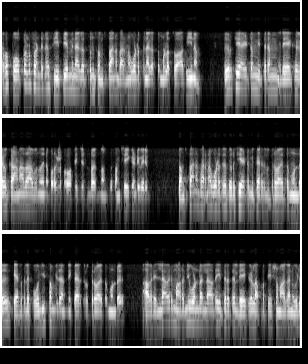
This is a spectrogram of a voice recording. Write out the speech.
അപ്പൊ പോപ്പുലർ ഫ്രണ്ടിന് സി പി എമ്മിനകത്തും സംസ്ഥാന ഭരണകൂടത്തിനകത്തുമുള്ള സ്വാധീനം തീർച്ചയായിട്ടും ഇത്തരം രേഖകൾ കാണാതാവുന്നതിന് പുറകിൽ പ്രവർത്തിച്ചിട്ടുണ്ടോ എന്ന് നമുക്ക് സംശയിക്കേണ്ടി വരും. സംസ്ഥാന ഭരണകൂടത്തിന് തീർച്ചയായിട്ടും ഇക്കാര്യത്തിൽ ഉത്തരവാദിത്തമുണ്ട്. കേരളത്തിലെ പോലീസ് സംവിധാനത്തിന് ഇക്കാര്യത്തിൽ ഉത്തരവാദിത്തമുണ്ട്. അവരെല്ലാവരും അറിഞ്ഞുകൊണ്ടല്ലാതെ ഇത്തരത്തിൽ രേഖകൾ അപ്രത്യക്ഷമാകാൻ ഒരു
